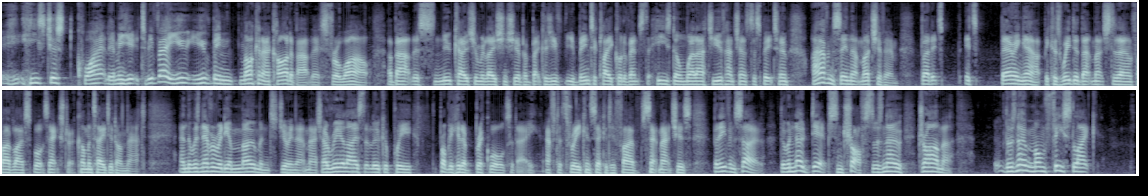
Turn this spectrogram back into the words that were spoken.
he's just quietly. I mean, you, to be fair, you you've been marking our card about this for a while about this new coaching relationship because you've you've been to clay court events that he's done well at. You've had a chance to speak to him. I haven't seen that much of him, but it's it's bearing out because we did that match today on Five Live Sports Extra, commentated on that, and there was never really a moment during that match. I realised that Luca Pouille probably hit a brick wall today after three consecutive five set matches, but even so, there were no dips and troughs. There was no drama. There was no Monfils like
